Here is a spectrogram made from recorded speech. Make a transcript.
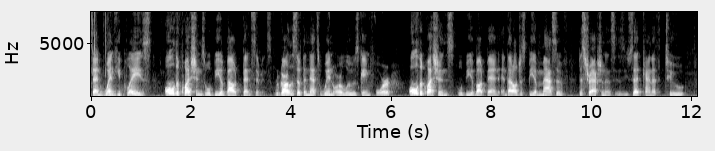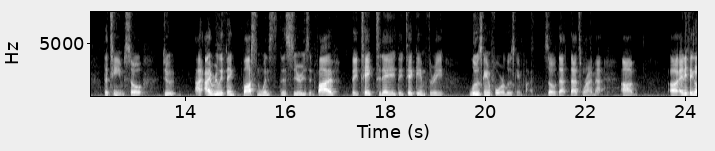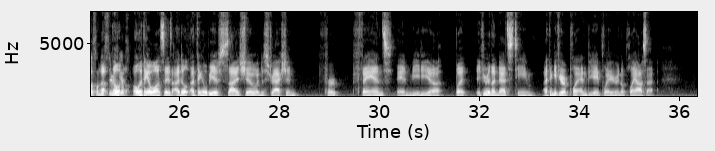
then when he plays all the questions will be about ben simmons. Regardless if the nets win or lose game four all the questions will be about ben. And that'll just be a massive distraction as, as you said kenneth to the team so do I, I really think boston wins this series in five they take today, they take game three, lose game four, lose game five. So that that's where I'm at. Um, uh, anything else on this series? The only thing I want to say is I don't. I think it'll be a sideshow and distraction for fans and media. But if you're in the Nets team, I think if you're a play, NBA player, you're in the playoffs. I-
